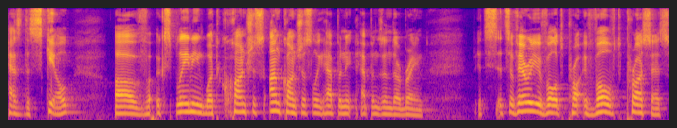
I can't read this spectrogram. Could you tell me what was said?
has the skill of explaining what conscious unconsciously happen, happens in their brain. It's it's a very evolved pro, evolved process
